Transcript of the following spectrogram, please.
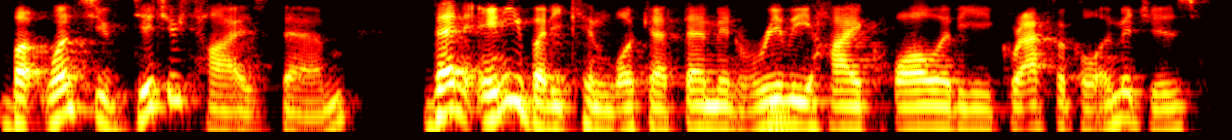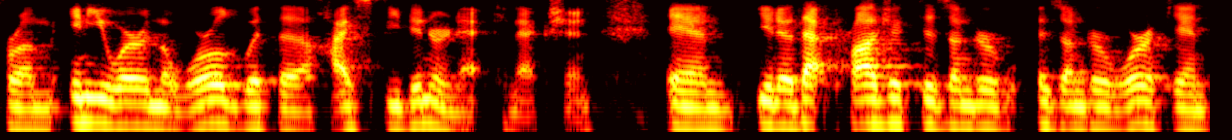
But once you've digitized them, then anybody can look at them in really high quality graphical images from anywhere in the world with a high speed internet connection. And you know that project is under is under work. And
